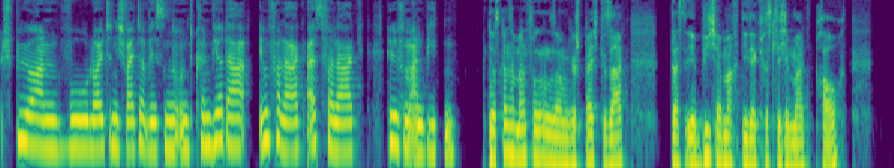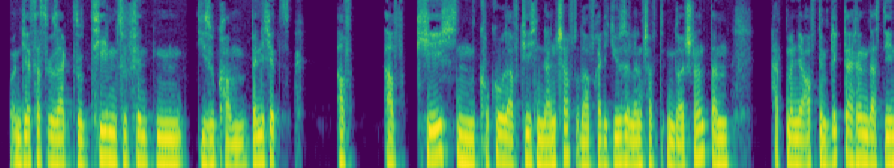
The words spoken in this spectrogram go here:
spüren, wo Leute nicht weiter wissen und können wir da im Verlag, als Verlag Hilfen anbieten. Du hast ganz am Anfang in unserem Gespräch gesagt, dass ihr Bücher macht, die der christliche Markt braucht. Und jetzt hast du gesagt, so Themen zu finden, die so kommen. Wenn ich jetzt auf, auf Kirchen gucke oder auf Kirchenlandschaft oder auf religiöse Landschaft in Deutschland, dann hat man ja oft den Blick darin, dass, die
